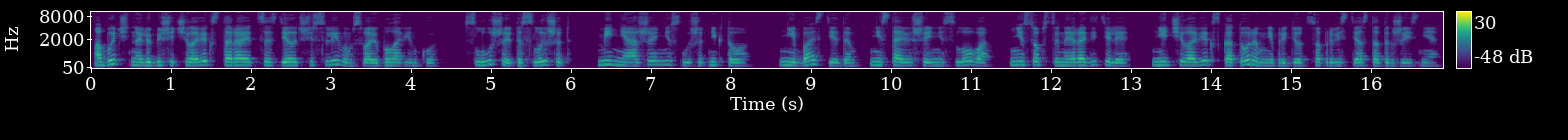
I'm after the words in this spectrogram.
Обычно любящий человек старается сделать счастливым свою половинку, слушает и слышит, меня же не слышит никто. Ни ба с дедом, ни ставившие ни слова, ни собственные родители, ни человек, с которым мне придется провести остаток жизни.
